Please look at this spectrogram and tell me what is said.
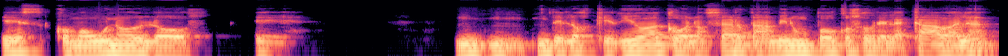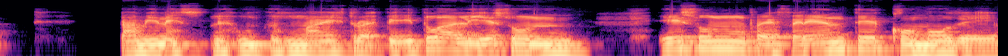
es como uno de los, eh, mm, de los que dio a conocer también un poco sobre la cábala. También es, un, maestro espiritual y es un, es un referente como de,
